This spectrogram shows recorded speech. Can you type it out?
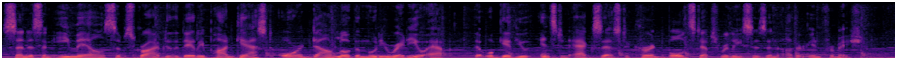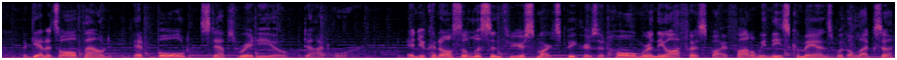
send us an email, subscribe to the daily podcast, or download the Moody Radio app that will give you instant access to current Bold Steps releases and other information. Again, it's all found at boldstepsradio.org. And you can also listen through your smart speakers at home or in the office by following these commands with Alexa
